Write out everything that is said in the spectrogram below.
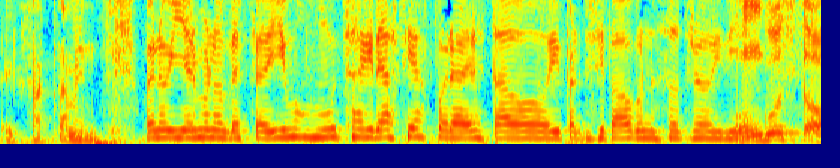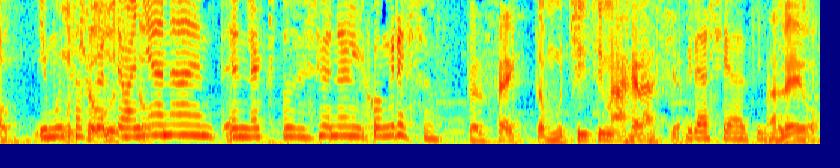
Exactamente. Bueno, Guillermo, nos despedimos. Muchas gracias por haber estado y participado con nosotros hoy día. Un gusto. Y mucha suerte mañana en, en la exposición en el Congreso. Perfecto, muchísimas gracias. Gracias a ti. Hasta luego.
